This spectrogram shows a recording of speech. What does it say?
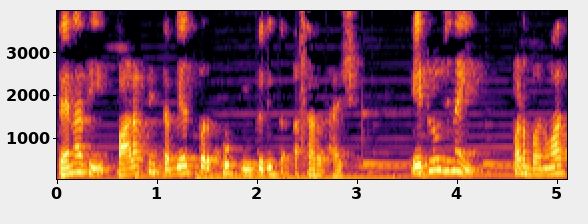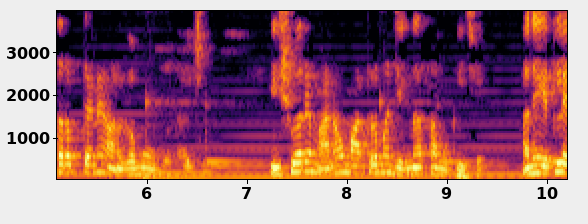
તેનાથી બાળકની તબિયત પર ખૂબ વિપરીત અસર થાય છે. એટલું જ નહીં, પણ ભણવા તરફ તેને અણગમો ઊભો થાય છે. ઈશ્વરે માનવ માત્રમાં જિજ્ઞાસા મૂકી છે અને એટલે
